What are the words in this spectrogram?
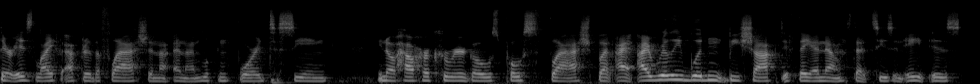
there is life after the Flash, and, I, and I'm looking forward to seeing, you know, how her career goes post Flash. But I, I really wouldn't be shocked if they announced that season eight is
